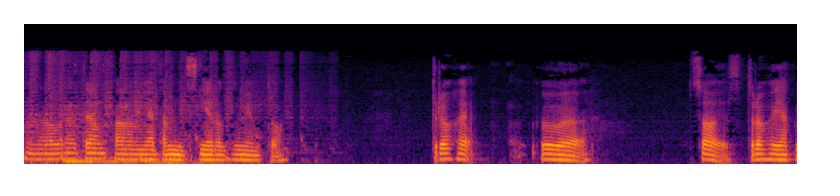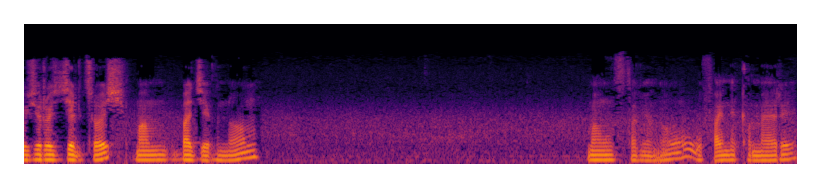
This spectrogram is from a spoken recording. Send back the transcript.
Dobra, ja tam, ja tam nic nie rozumiem, to... Trochę... Ue. Co jest? Trochę jakoś rozdzielczość. Mam badziewną. Mam ustawioną. U, fajne kamery.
